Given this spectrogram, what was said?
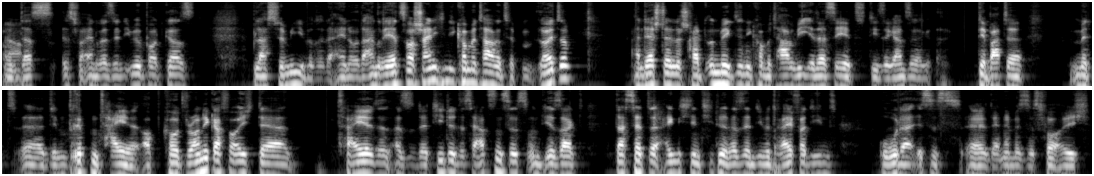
Und Ja. das ist für einen Resident Evil Podcast Blasphemie, würde der eine oder andere jetzt wahrscheinlich in die Kommentare tippen. Leute, an der Stelle schreibt unbedingt in die Kommentare, wie ihr das seht, diese ganze äh, Debatte mit äh, dem dritten Teil. Ob Code Veronica für euch der Teil, also der Titel des Herzens ist und ihr sagt, das hätte eigentlich den Titel Resident Evil 3 verdient oder ist es äh, der Nemesis für euch?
